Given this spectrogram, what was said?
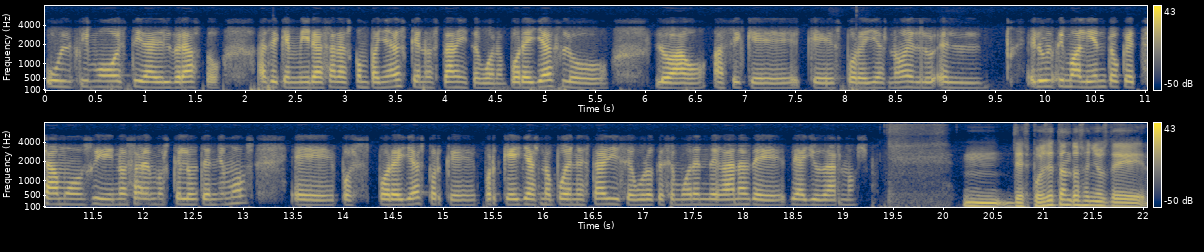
último estirar el brazo así que miras a las compañeras que no están y dices bueno por ellas lo lo hago así que, que es por ellas no el, el, el último aliento que echamos y no sabemos que lo tenemos eh, pues por ellas porque porque ellas no pueden estar y seguro que se mueren de ganas de, de ayudarnos Mm, después de tantos años de,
